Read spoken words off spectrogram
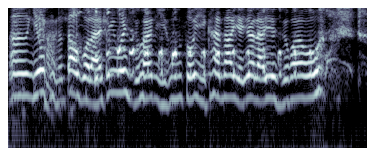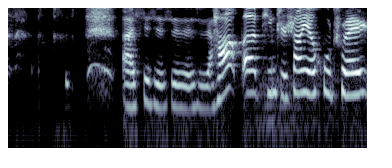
嗯，也有可能倒过来是因为喜欢你，所以看他也越来越喜欢我。啊，谢谢谢谢谢谢，好，呃，停止商业互吹。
